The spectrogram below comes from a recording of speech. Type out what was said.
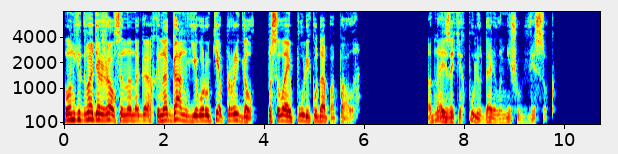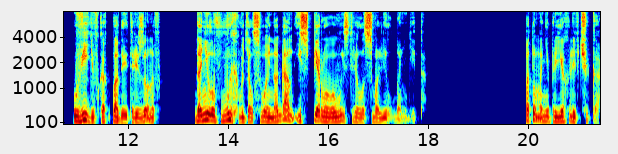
Он едва держался на ногах, и наган в его руке прыгал, посылая пули куда попало. Одна из этих пуль ударила Мишу в висок. Увидев, как падает Резонов, Данилов выхватил свой наган и с первого выстрела свалил бандита. Потом они приехали в ЧК.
